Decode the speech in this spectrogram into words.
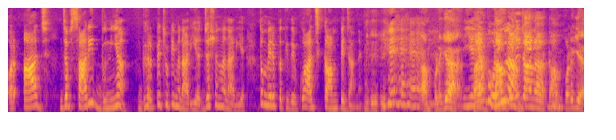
और आज जब सारी दुनिया घर पे छुट्टी मना रही है जश्न मना रही है तो मेरे पति देव को आज काम पे जाना है। काम पड़ गया। ये है काम पे नहीं जाना काम पड़ गया।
